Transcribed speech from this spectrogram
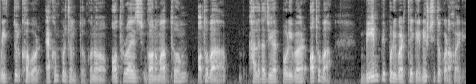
মৃত্যুর খবর এখন পর্যন্ত কোনো অথরাইজড গণমাধ্যম অথবা খালেদা জিয়ার পরিবার অথবা বিএনপি পরিবার থেকে নিশ্চিত করা হয়নি।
